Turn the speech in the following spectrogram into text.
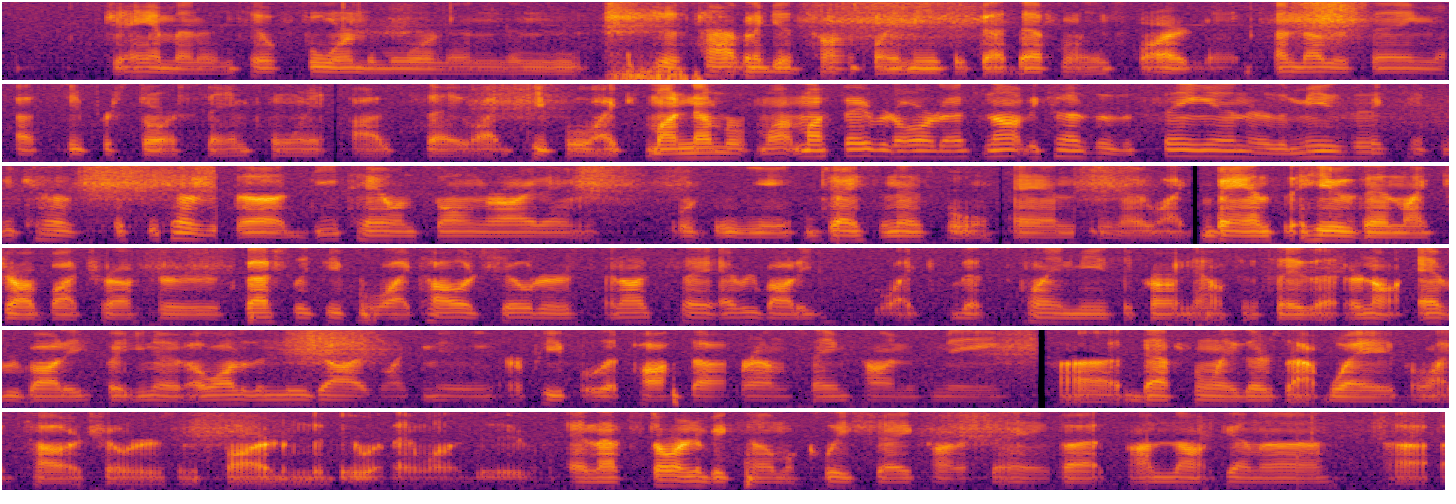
jamming until four in the morning and just having a good time playing music, that definitely inspired me. Another thing, a superstar standpoint, I'd say like people like my number, my, my favorite artist, not because of the singing or the music, it's because it's because the detail and songwriting would be Jason Isbell and you know like bands that he was in like Drive By Truckers, especially people like Tyler Childers, and I'd say everybody like that's playing music right now can say that, or not everybody, but you know a lot of the new guys like me or people that popped up around the same time as me. Uh, definitely, there's that wave. Like Tyler Childers inspired them to do what they want to do, and that's starting to become a cliche kind of thing. But I'm not gonna. Uh,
